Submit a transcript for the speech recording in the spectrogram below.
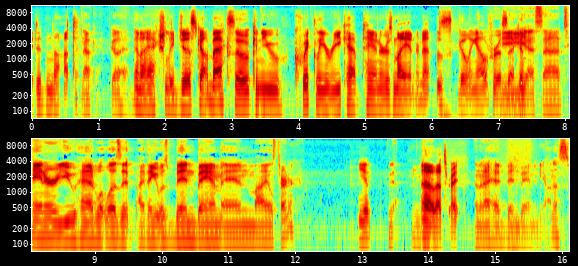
I did not. Okay, go ahead. And I actually just got back, so can you quickly recap Tanner's? My internet was going out for a second. Yes, uh, Tanner, you had what was it? I think it was Ben, Bam, and Miles Turner. Yep. Yeah. Okay. Oh, that's right. and then I had Ben, Bam, and Giannis.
